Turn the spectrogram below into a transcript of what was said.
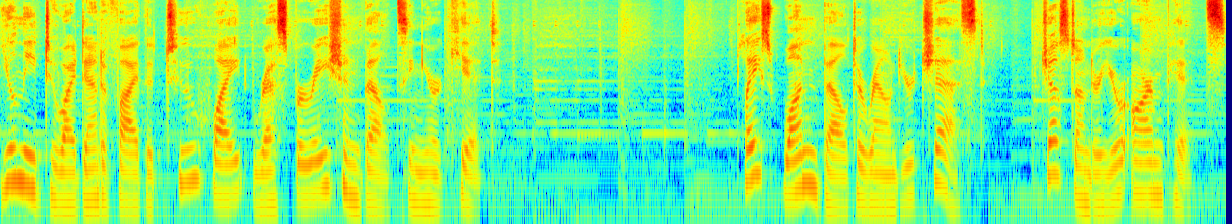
you'll need to identify the two white respiration belts in your kit. Place one belt around your chest, just under your armpits.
